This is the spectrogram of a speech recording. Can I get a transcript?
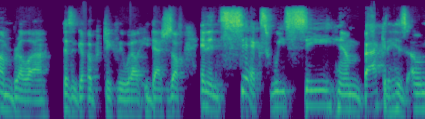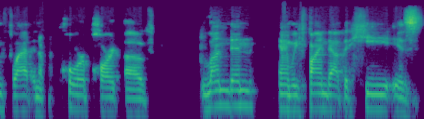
umbrella. Doesn't go particularly well. He dashes off. And in six, we see him back at his own flat in a poor part of London. And we find out that he is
